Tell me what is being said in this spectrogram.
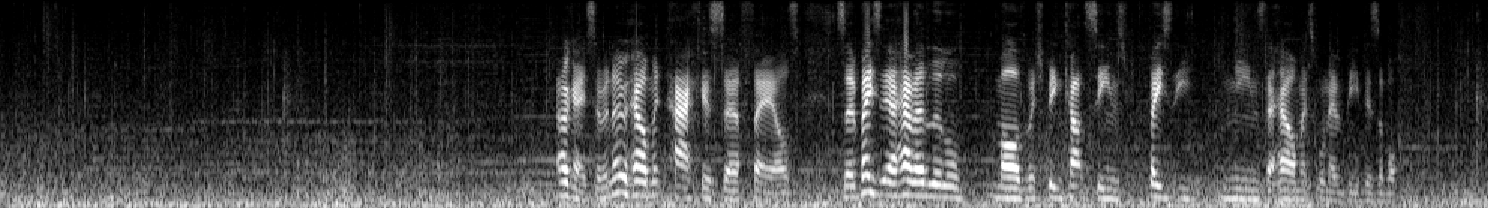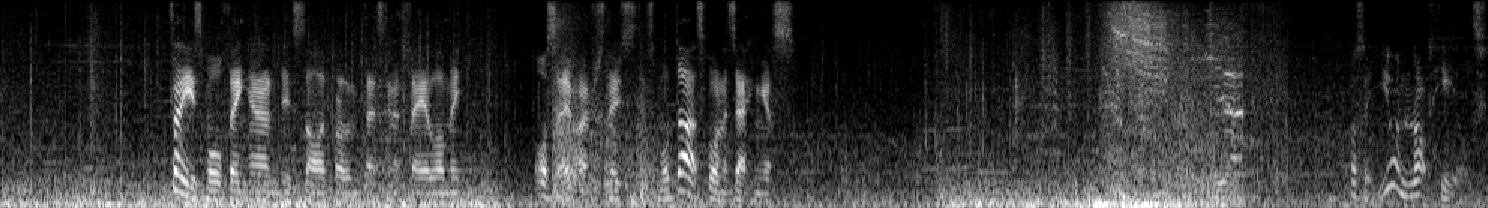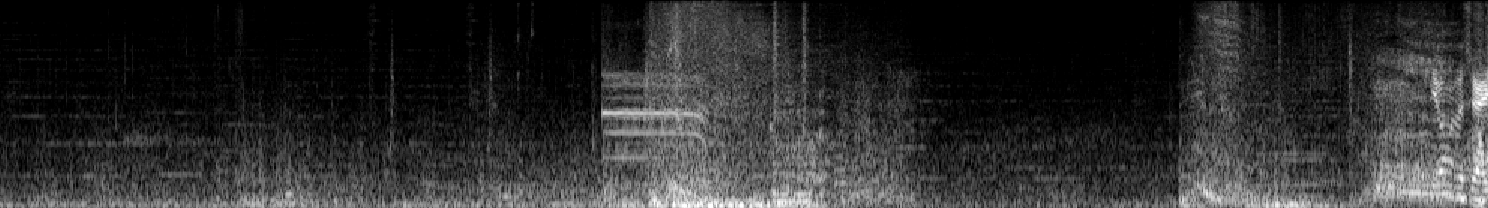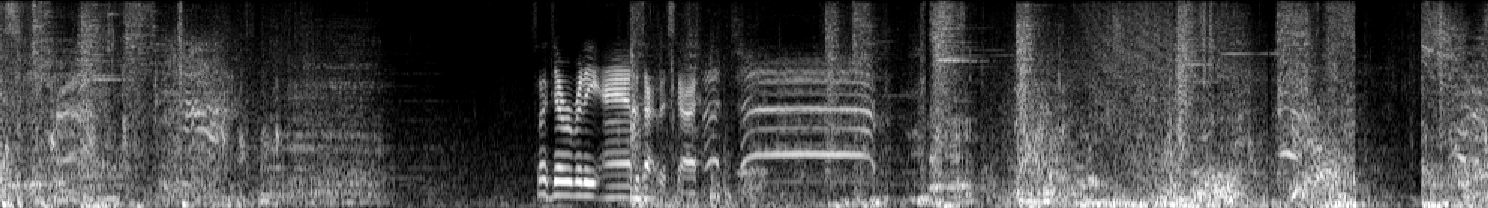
Okay, so a no helmet hack has uh, failed. So basically I have a little mod which being cutscenes basically means the helmets will never be visible. It's only a small thing and it's not a problem if that's going to fail on me. Also, I've just noticed there's more Darkspawn attacking us. Also, you are not healed. Chase. Select everybody and attack this guy.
